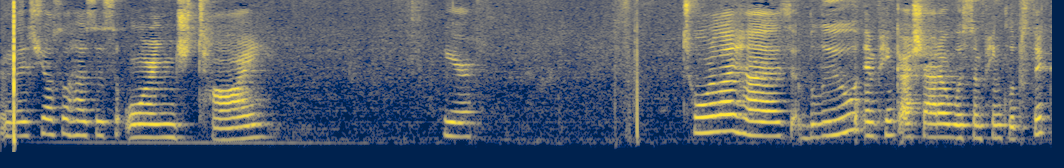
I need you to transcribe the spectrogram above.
And then she also has this orange tie here. Toralei has blue and pink eyeshadow with some pink lipstick.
